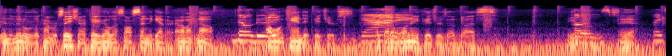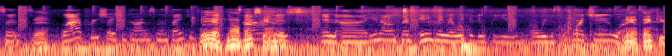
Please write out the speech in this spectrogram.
in the middle of the conversation. Okay, go, let's all stand together. And I'm like, no, Don't do that. I want candid pictures. Got like, I don't want any pictures of us. You know? Posed. Yeah, Makes sense. yeah, Well, I appreciate you, Congressman. Thank you for yeah. No, thanks. Candace. And, and uh, you know, if there's anything that we can do for you or we can support you or Yeah, thank you.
